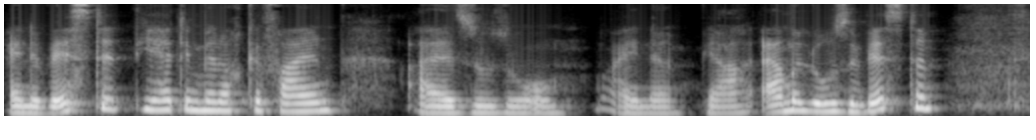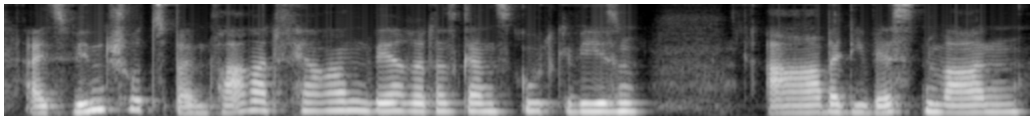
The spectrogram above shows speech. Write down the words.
Eine Weste, die hätte mir noch gefallen, also so eine ja ärmellose Weste als Windschutz beim Fahrradfahren wäre das ganz gut gewesen. Aber die Westen waren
